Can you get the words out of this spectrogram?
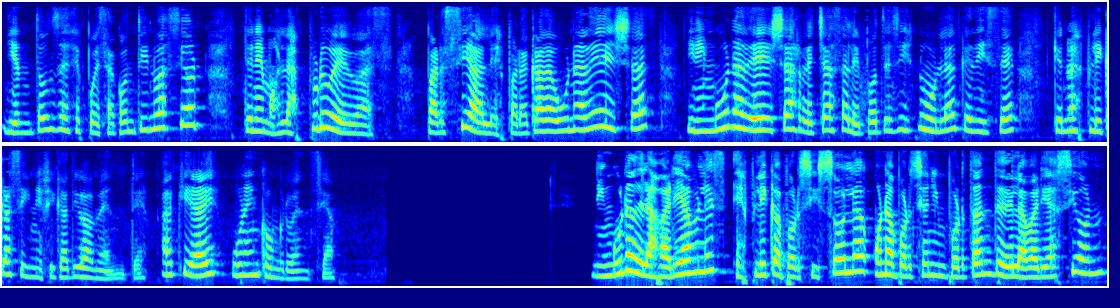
Y entonces después a continuación tenemos las pruebas parciales para cada una de ellas y ninguna de ellas rechaza la hipótesis nula que dice que no explica significativamente. Aquí hay una incongruencia. Ninguna de las variables explica por sí sola una porción importante de la variación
